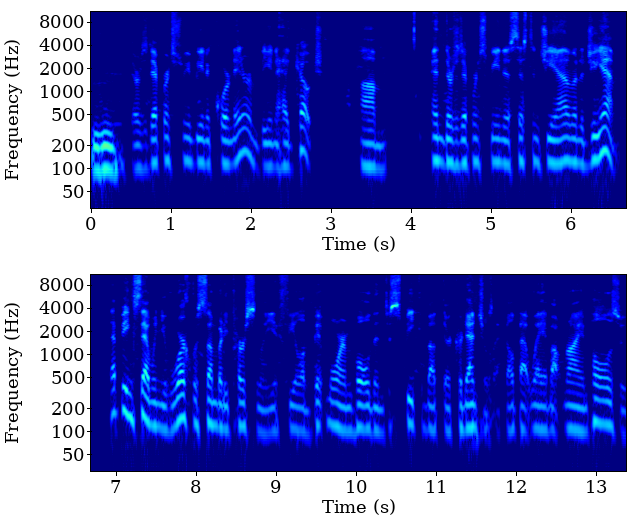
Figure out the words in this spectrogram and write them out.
Mhm. There's a difference between being a coordinator and being a head coach. Um, and there's a difference between an assistant GM and a GM. That being said, when you've worked with somebody personally, you feel a bit more emboldened to speak about their credentials. I felt that way about Ryan Poles, who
